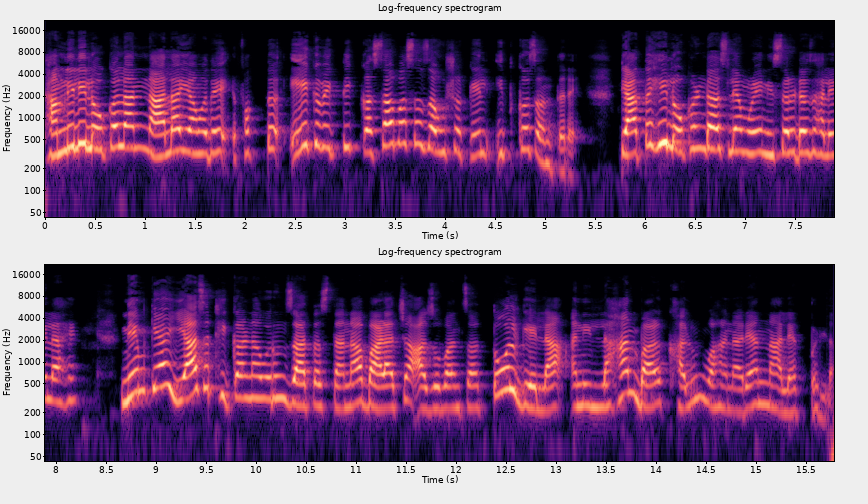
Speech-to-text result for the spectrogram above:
थांबलेली लोकल आणि नाला यामध्ये फक्त एक व्यक्ती कसा बसा जाऊ शकेल इतकंच अंतर आहे. त्यातही लोखंड असल्यामुळे निसर्ग झालेला आहे. नेमक्या याच ठिकाणावरून जात असताना बाळाच्या आजोबांचा तोल गेला आणि लहान बाळ खालून वाहणाऱ्या नाल्यात पडला.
